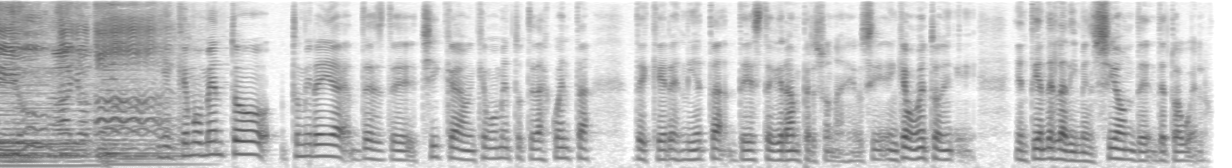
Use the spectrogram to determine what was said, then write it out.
y un ayotal. ¿Y en qué momento, tú Mireya, desde chica, o en qué momento te das cuenta de que eres nieta de este gran personaje? ¿En qué momento entiendes la dimensión de, tu abuelo?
